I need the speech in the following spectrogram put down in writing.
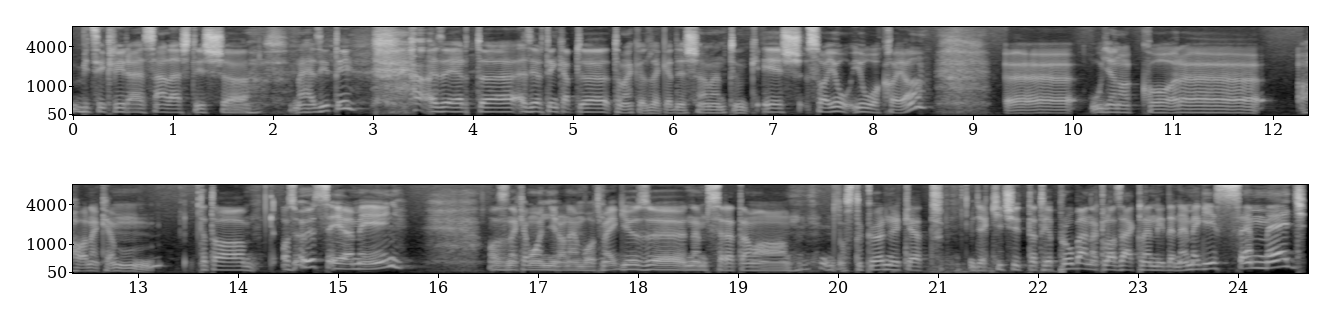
biciklire szállást is nehezíti, ha. ezért, ezért inkább tömegközlekedés kevéssel mentünk, és szóval jó, jó a kaja, ö, ugyanakkor ö, ha nekem, tehát a, az összélmény, az nekem annyira nem volt meggyőző, nem szeretem a, azt a környéket, ugye kicsit, tehát ugye próbálnak lazák lenni, de nem egészen megy,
